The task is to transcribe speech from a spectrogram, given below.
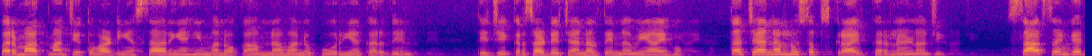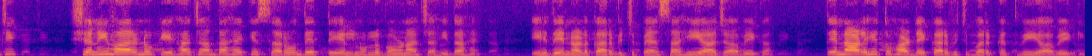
ਪਰਮਾਤਮਾ ਜੀ ਤੁਹਾਡੀਆਂ ਸਾਰੀਆਂ ਹੀ ਮਨੋਕਾਮਨਾਵਾਂ ਨੂੰ ਪੂਰੀਆਂ ਕਰ ਦੇਣ ਤੇ ਜੇਕਰ ਸਾਡੇ ਚੈਨਲ ਤੇ ਨਵੇਂ ਆਏ ਹੋ, ਤਾਂ ਚੈਨਲ ਨੂੰ ਸਬਸਕ੍ਰਾਈਬ ਕਰ ਲੈਣਾ ਜੀ। ਸਾਧ ਸੰਗਤ ਜੀ, ਸ਼ਨੀਵਾਰ ਨੂੰ ਕਿਹਾ ਜਾਂਦਾ ਹੈ ਕਿ ਸਰੋਂ ਦੇ ਤੇਲ ਨੂੰ ਲਗਾਉਣਾ ਚਾਹੀਦਾ ਹੈ। ਇਹਦੇ ਨਾਲ ਘਰ ਵਿੱਚ ਪੈਸਾ ਹੀ ਆ ਜਾਵੇਗਾ ਤੇ ਨਾਲ ਹੀ ਤੁਹਾਡੇ ਘਰ ਵਿੱਚ ਬਰਕਤ ਵੀ ਆਵੇਗੀ।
